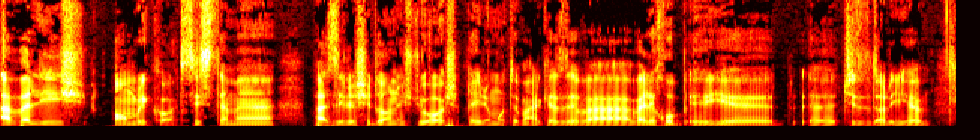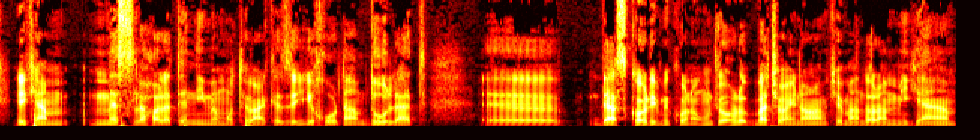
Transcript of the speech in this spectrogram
اولیش آمریکا. سیستم پذیرش دانشجوهاش غیر متمرکزه و ولی خب یه چیزی داره. یه یکم مثل حالت نیمه متمرکزه. یه خوردم دولت دستکاری می‌کنه اونجا. رو بچه ها اینا هم که من دارم میگم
